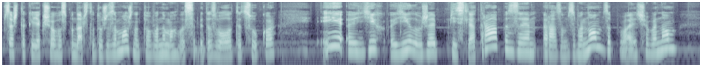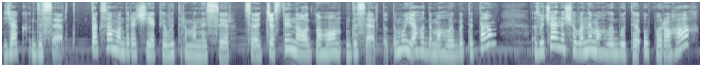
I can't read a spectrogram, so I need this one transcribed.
Все ж таки, якщо господарство дуже заможне, то вони могли собі дозволити цукор. І їх їли вже після трапези разом з вином, запиваючи вином як десерт. Так само, до речі, як і витриманий сир. Це частина одного десерту. Тому ягоди могли бути там. Звичайно, що вони могли бути у пирогах,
